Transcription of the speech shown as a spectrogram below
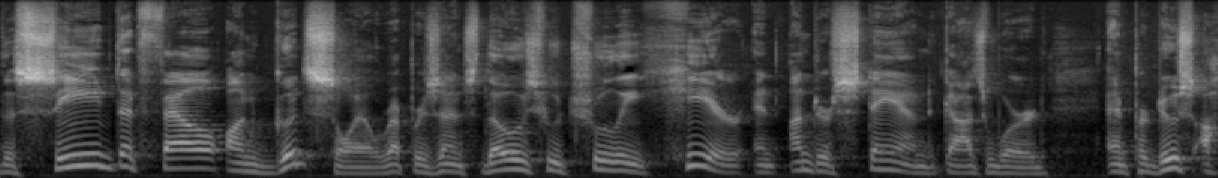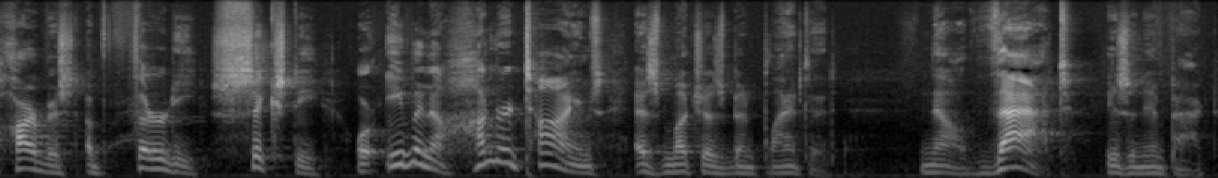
the seed that fell on good soil represents those who truly hear and understand God's word and produce a harvest of 30, 60, or even a 100 times as much has been planted. Now that is an impact.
